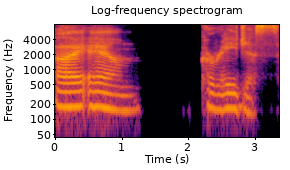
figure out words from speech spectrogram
I am courageous.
